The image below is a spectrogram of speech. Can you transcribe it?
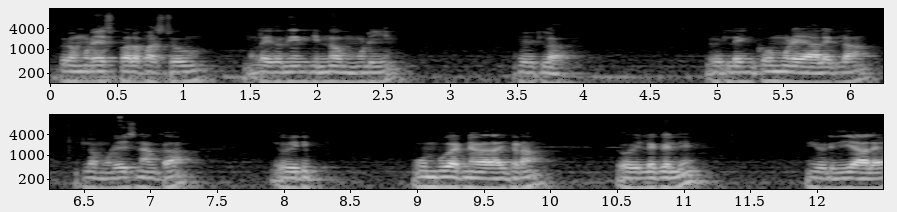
ఇక్కడ ముడి వేసుకోవాలి ఫస్ట్ మళ్ళీ ఇక దీని కింద ముడి. ఇట్లా. ఇట్లా ఇంకో ముడి వేయాలి ఇట్లా. ఇట్లా ముడేసినాక ఇగో ఇది ఉంపు కట్టినా కదా ఇక్కడ. ఇగో ఇళ్ళకి వెళ్ళి ఇక్కడ తీయాలి.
